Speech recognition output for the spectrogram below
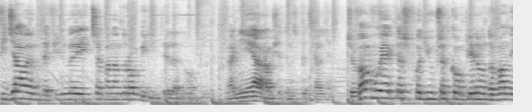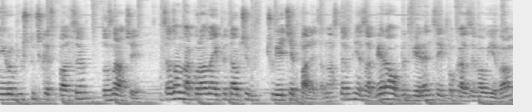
widziałem te filmy i trzeba nadrobić i tyle, no. Ja nie jaram się tym specjalnie. Czy wam wujek też wchodził przed kąpielą do wanny i robił sztuczkę z palcem? To znaczy, sadzał na kolana i pytał, czy czujecie palec, a następnie zabierał obydwie ręce i pokazywał je wam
